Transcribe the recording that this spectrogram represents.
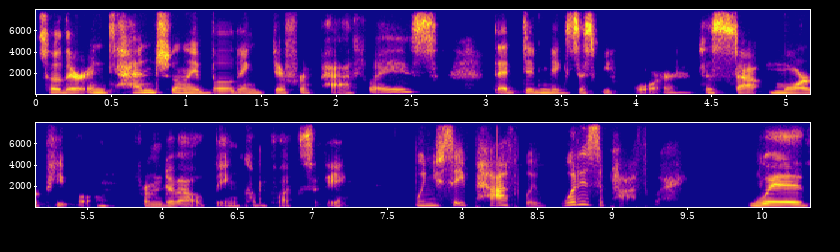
So, they're intentionally building different pathways that didn't exist before to stop more people from developing complexity. When you say pathway, what is a pathway? With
